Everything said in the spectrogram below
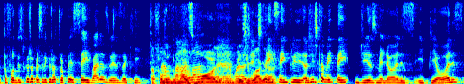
Estou uh, falando isso porque eu já percebi que eu já tropecei várias vezes aqui. Tá falando mais mole, é, né? Mais a devagar. Gente tem sempre, a gente também tem dias melhores e piores,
